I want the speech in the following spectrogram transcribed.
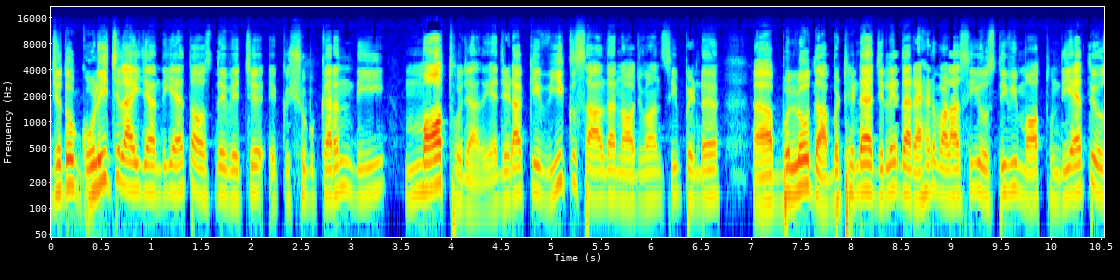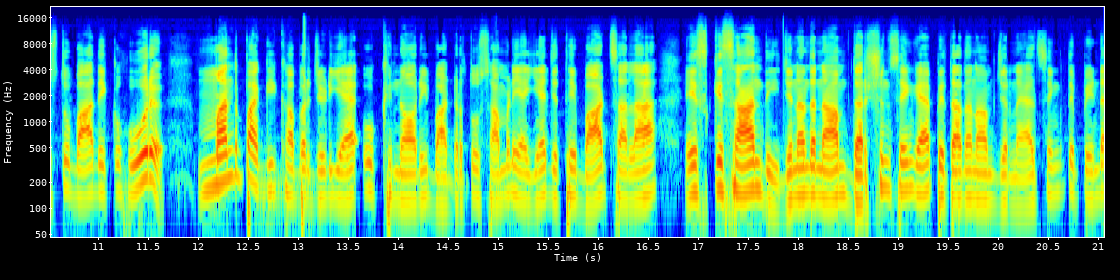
ਜਦੋਂ ਗੋਲੀ ਚਲਾਈ ਜਾਂਦੀ ਹੈ ਤਾਂ ਉਸ ਦੇ ਵਿੱਚ ਇੱਕ ਸ਼ੁਭਕਰਨ ਦੀ ਮੌਤ ਹੋ ਜਾਂਦੀ ਹੈ ਜਿਹੜਾ ਕਿ 20 ਕੁ ਸਾਲ ਦਾ ਨੌਜਵਾਨ ਸੀ ਪਿੰਡ ਅ, ਬੁੱਲੋ ਦਾ ਬਠਿੰਡਾ ਜ਼ਿਲ੍ਹੇ ਦਾ ਰਹਿਣ ਵਾਲਾ ਸੀ ਉਸ ਦੀ ਵੀ ਮੌਤ ਹੁੰਦੀ ਹੈ। ਤੇ ਉਸ ਤੋਂ ਬਾਅਦ ਇੱਕ ਹੋਰ ਮੰਦਭਾਗੀ ਖਬਰ ਜਿਹੜੀ ਹੈ ਉਹ ਖਨੌਰੀ ਬਾਰਡਰ ਤੋਂ ਸਾਹਮਣੇ ਆਈ ਹੈ ਜਿੱਥੇ 62 ਸਾਲਾ ਇਸ ਕਿਸਾਨ ਦੀ ਜਿਨ੍ਹਾਂ ਦਾ ਨਾਮ ਦਰਸ਼ਨ ਸਿੰਘ ਹੈ ਪਿਤਾ ਦਾ ਨਾਮ ਜਰਨੈਲ ਸਿੰਘ ਤੇ ਪਿੰਡ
